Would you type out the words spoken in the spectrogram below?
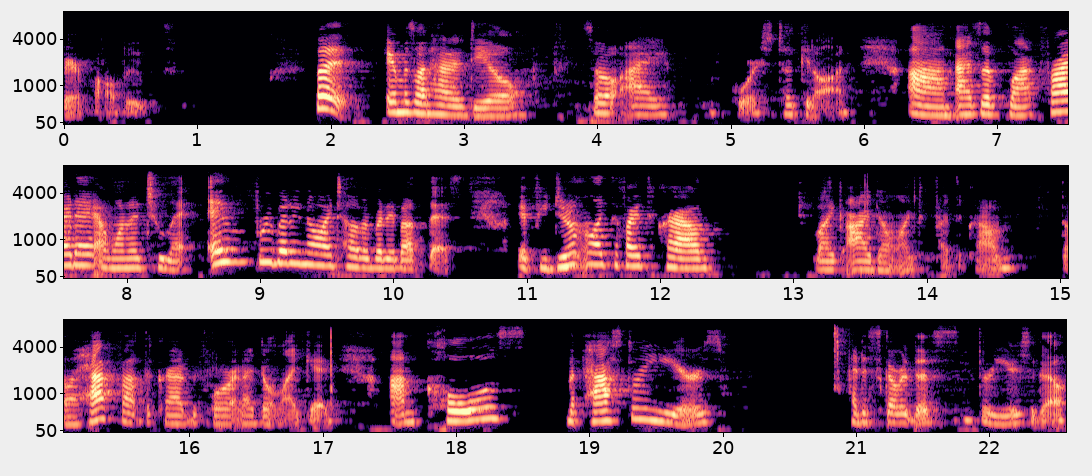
Bearpaw boots. But Amazon had a deal, so I of course, took it on. Um, as of Black Friday, I wanted to let everybody know I tell everybody about this. If you do not like to fight the crowd, like I don't like to fight the crowd, though I have fought the crowd before and I don't like it. Um, Kohl's, the past three years, I discovered this three years ago,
